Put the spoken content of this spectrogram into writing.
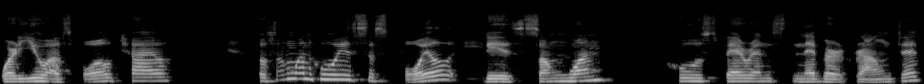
were you a spoiled child so someone who is spoiled it is someone whose parents never grounded.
